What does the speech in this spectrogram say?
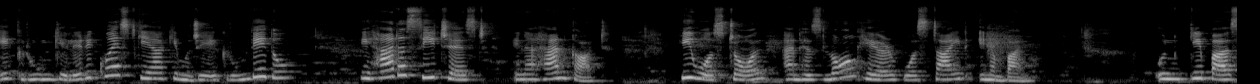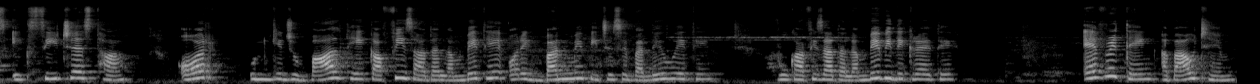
एक रूम के लिए रिक्वेस्ट किया कि मुझे एक रूम दे दो। He had a sea chest in a hand cart he was tall and his long hair was tied in a bun उनके पास एक सी चेस्ट था, और उनके जो बाल थे काफ़ी ज़्यादा लंबे थे और एक बन में पीछे से बंधे हुए थे। वो काफ़ी ज़्यादा लंबे भी दिख रहे थे। Everything about him,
